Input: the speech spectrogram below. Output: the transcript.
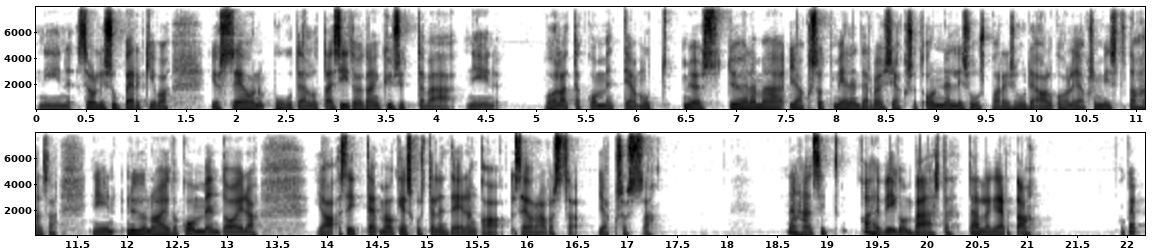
niin se oli superkiva. Jos se on puhutellut tai siitä on jotain kysyttävää, niin voi laittaa kommenttia, mutta myös työelämäjaksot, mielenterveysjaksot, onnellisuus, parisuhde, alkoholijakso, mistä tahansa, niin nyt on aika kommentoida ja sitten mä keskustelen teidän kanssa seuraavassa jaksossa. Nähdään sitten kahden viikon päästä tällä kertaa. Okei, okay.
